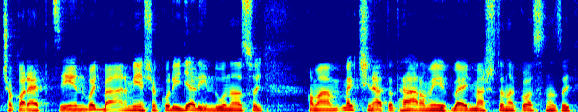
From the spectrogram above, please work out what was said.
csak a repcén, vagy bármi, és akkor így elindulna az, hogy ha már megcsináltad három évben egymást, akkor azt mondod, hogy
